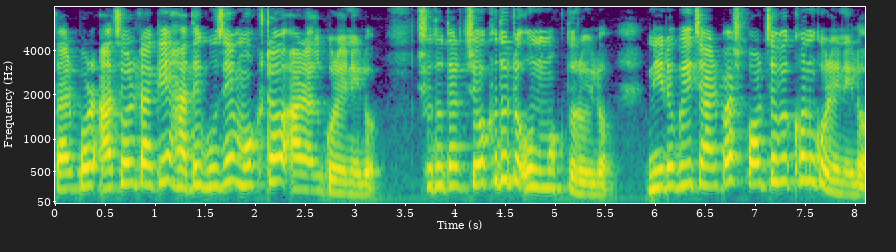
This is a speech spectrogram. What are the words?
তারপর আঁচলটাকে হাতে গুজে মুখটাও আড়াল করে নিল। শুধু তার চোখ দুটো উন্মুক্ত রইল। নীরবেই চারপাশ পর্যবেক্ষণ করে নিল।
